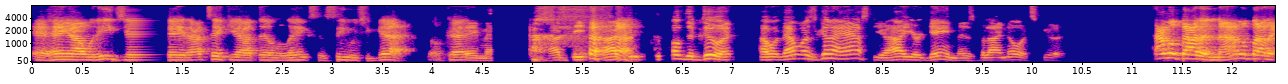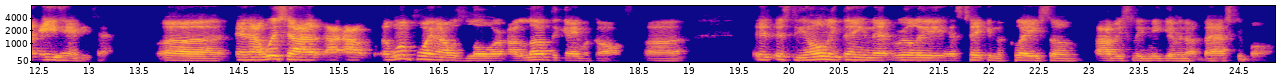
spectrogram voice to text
and hang out with EJ. And I'll take you out there on the links and see what you got. Okay. Hey man, I'd be, I'd be love to do it. I, that was going to ask you how your game is, but I know it's good. I'm about a I'm about an eight handicap. Uh, and I wish I, I, I, at one point I was lower. I love the game of golf. Uh, it, it's the only thing that really has taken the place of obviously me giving up basketball.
